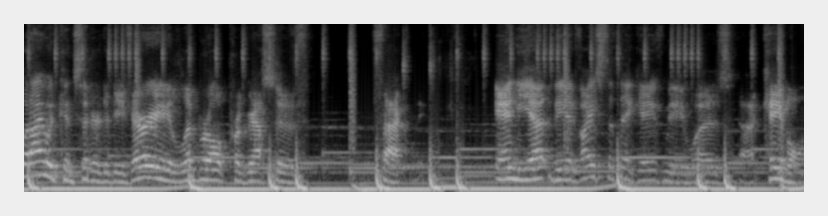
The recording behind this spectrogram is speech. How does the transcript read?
what I would consider to be very liberal, progressive faculty. And yet, the advice that they gave me was uh, Cable,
